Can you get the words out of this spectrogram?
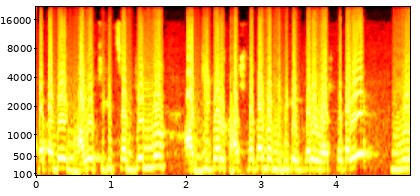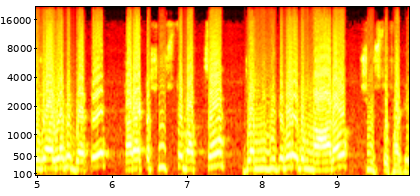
বা তাদের ভালো চিকিৎসার জন্য আরজিকর হাসপাতাল বা মেডিকেল কলেজ হাসপাতালে নিয়ে যাওয়া যাবে যাতে তারা একটা সুস্থ বাচ্চা জন্ম দিতে পারে এবং মারাও সুস্থ থাকে।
